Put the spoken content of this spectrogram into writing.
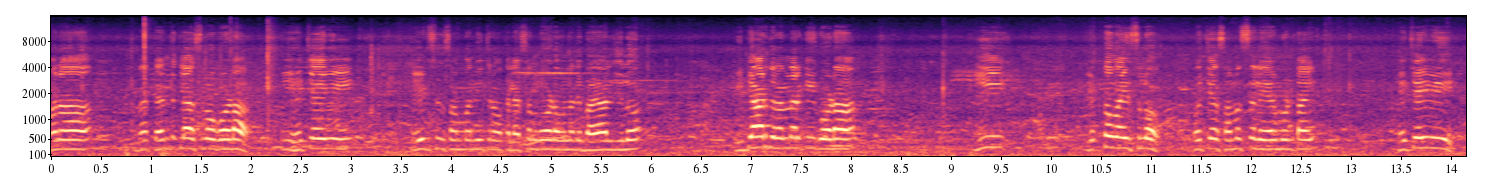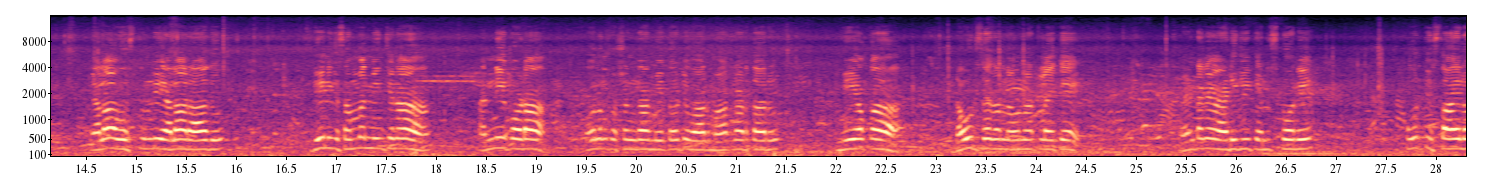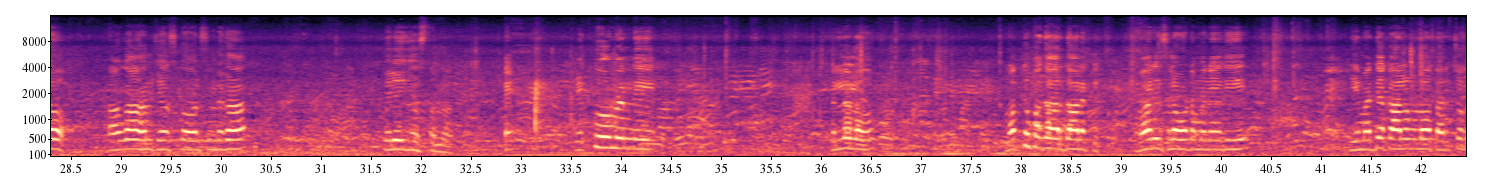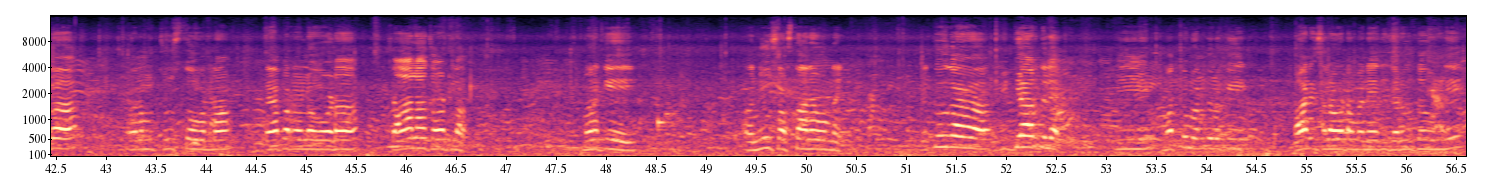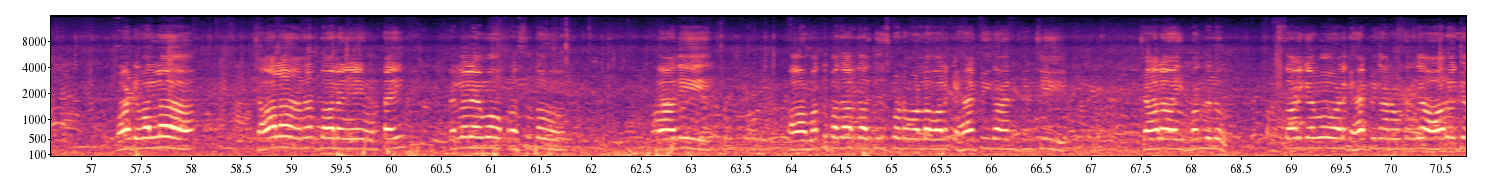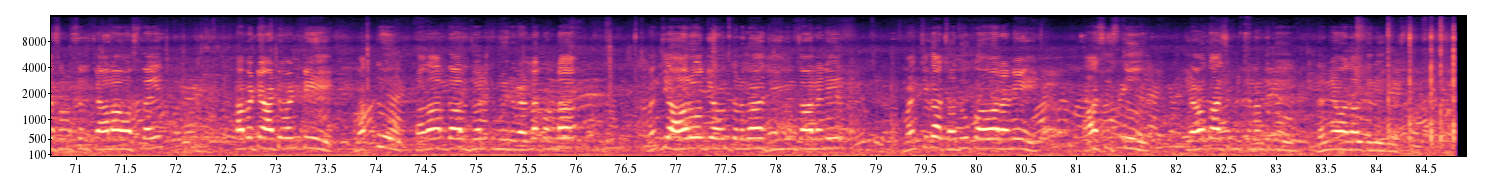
మన టెన్త్ క్లాస్లో కూడా ఈ హెచ్ఐవి ఎయిడ్స్కి సంబంధించిన ఒక లెసన్ కూడా ఉన్నది బయాలజీలో. విద్యార్థులందరికీ కూడా ఈ యుక్త వయసులో వచ్చే సమస్యలు ఏముంటాయి? హెచ్ఐవి ఎలా వస్తుంది ఎలా రాదు? దీనికి సంబంధించిన అన్నీ కూడా కూలంకుషంగా మీతోటి వారు మాట్లాడతారు. మీ యొక్క డౌట్స్ ఏదన్నా ఉన్నట్లయితే వెంటనే అడిగి తెలుసుకొని పూర్తి స్థాయిలో అవగాహన చేసుకోవాల్సిందిగా తెలియజేస్తున్నారు ఎక్కువ మంది పిల్లలు మత్తు పదార్థాలకి బానిసలు అవ్వటం అనేది ఈ మధ్య కాలంలో తరచుగా మనం చూస్తూ ఉన్నాం. పేపర్లలో కూడా చాలా చోట్ల మనకి న్యూస్ వస్తూనే ఉన్నాయి. ఎక్కువగా విద్యార్థులే ఈ మత్తు మందులకి బానిసలు అవ్వటం అనేది జరుగుతూ ఉంది. వాటి వల్ల చాలా అనర్థాలు అనేవి ఉంటాయి. పిల్లలేమో ప్రస్తుతం అది ఆ మత్తు పదార్థాలు తీసుకోవడం వల్ల వాళ్ళకి హ్యాపీగా అనిపించి చాలా ఇబ్బందులు. ప్రస్తుతానికేమో వాళ్ళకి హ్యాపీగానే ఉంటుంది. ఆరోగ్య సమస్యలు చాలా వస్తాయి. కాబట్టి అటువంటి మత్తు పదార్థాల జోలికి మీరు వెళ్ళకుండా మంచి ఆరోగ్యవంతులుగా జీవించాలని మంచిగా చదువుకోవాలని ఆశిస్తూ ఈ అవకాశం ఇచ్చినందుకు ధన్యవాదాలు తెలియజేస్తున్నాను.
